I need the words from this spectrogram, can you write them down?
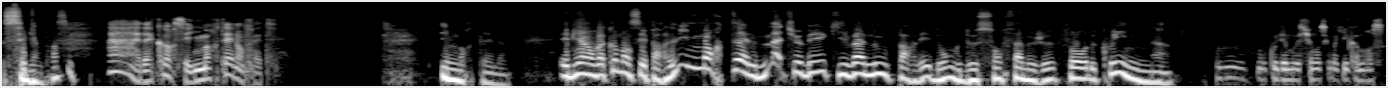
C'est bien le principe. Ah, d'accord, c'est immortel en fait. Immortel. Eh bien, on va commencer par l'immortel Mathieu B qui va nous parler donc de son fameux jeu For the Queen. Beaucoup d'émotions, c'est moi qui commence.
